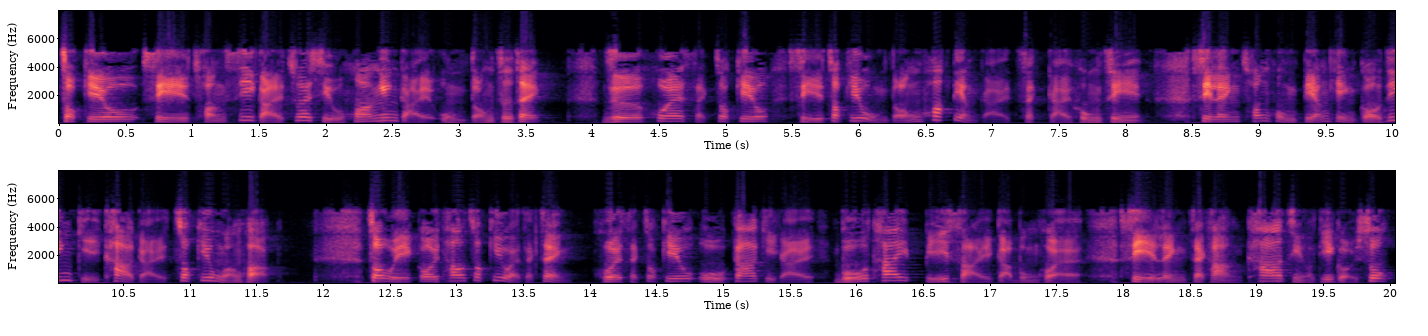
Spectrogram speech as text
足球是全世界最受欢迎嘅运动之一，而花式足球是足球运动发展嘅一界分支，是令充分展现个人技巧嘅足球文化。作为该套足球嘅特征，花式足球有家己嘅舞台比赛嘅文化，是令这项卡上啲艺术。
